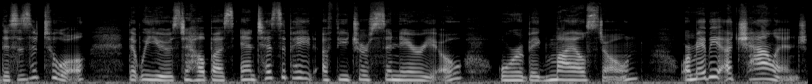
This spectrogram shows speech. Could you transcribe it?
This is a tool that we use to help us anticipate a future scenario or a big milestone or maybe a challenge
